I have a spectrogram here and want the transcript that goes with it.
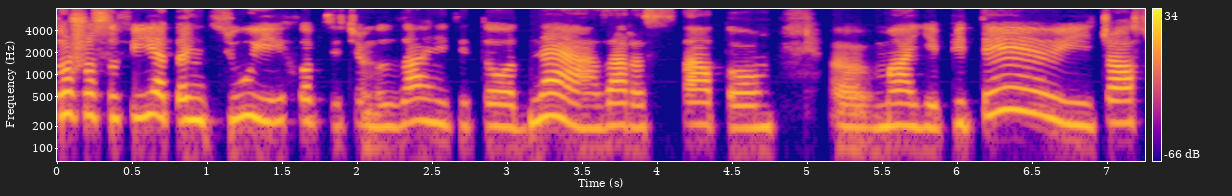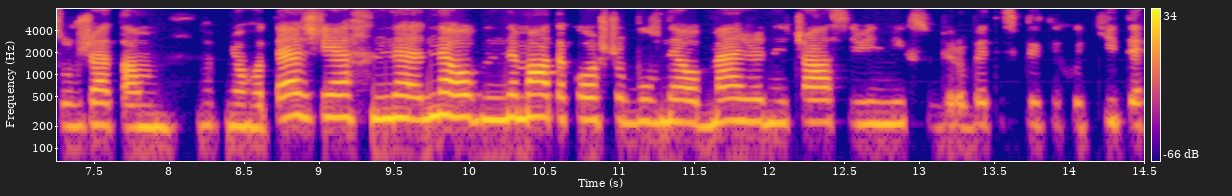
то, що Софія танцює, і хлопці чимось зайняті, то одне, а зараз тато е, має піти, і часу вже там в нього теж є. Не, не, нема такого, щоб був необмежений час, і він міг собі робити скільки хотіти,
